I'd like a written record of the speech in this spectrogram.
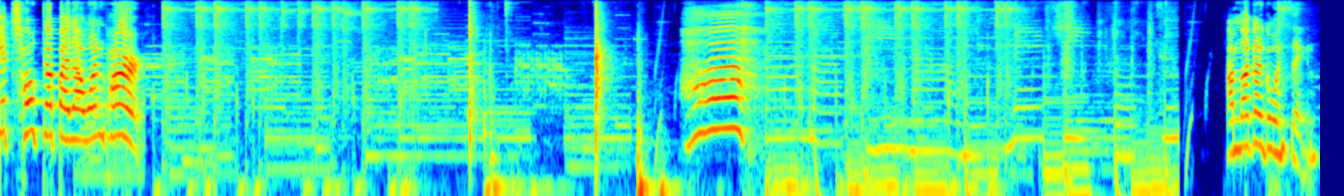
Get choked up by that one part. I'm not gonna go insane.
